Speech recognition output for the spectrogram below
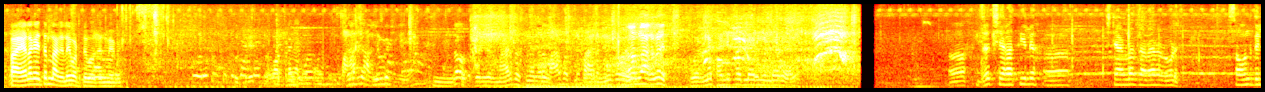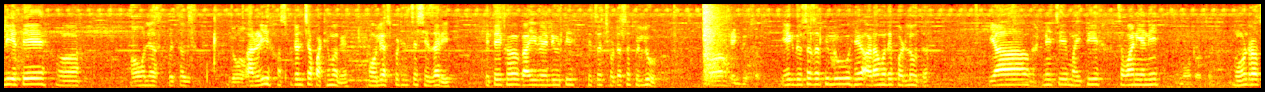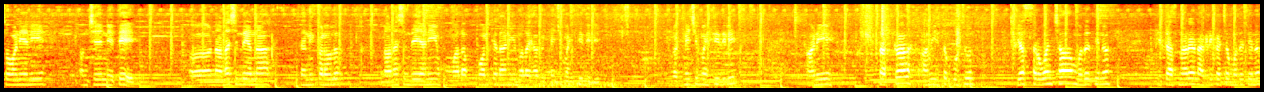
पायाला काहीतरी लागलंय वाटतं बहुतेक मे बी खाली पडल्यावर म्हणल्यावर जग शहरातील स्टँडला जाणारा रोड सावंत गली येथे अ, माऊली हॉस्पिटल आरळी हॉस्पिटलच्या पाठीमागे माऊली हॉस्पिटलच्या शेजारी तिथे एक गाई गेली होती तिचं छोटंसं पिल्लू. एक दिवस एक दिवसाचं पिल्लू हे आडामध्ये पडलं होतं. या घटनेची माहिती चव्हाण यांनी मोहनराव चव्हाण यांनी आमचे नेते अ, नाना शिंदे यांना त्यांनी कळवलं. नाना शिंदे यांनी मला कॉल केला आणि मला ह्या घटनेची माहिती दिली. घटनेची माहिती दिली आणि तत्काळ आम्ही इथं पोचून या सर्वांच्या मदतीनं इथं असणाऱ्या नागरिकाच्या मदतीनं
